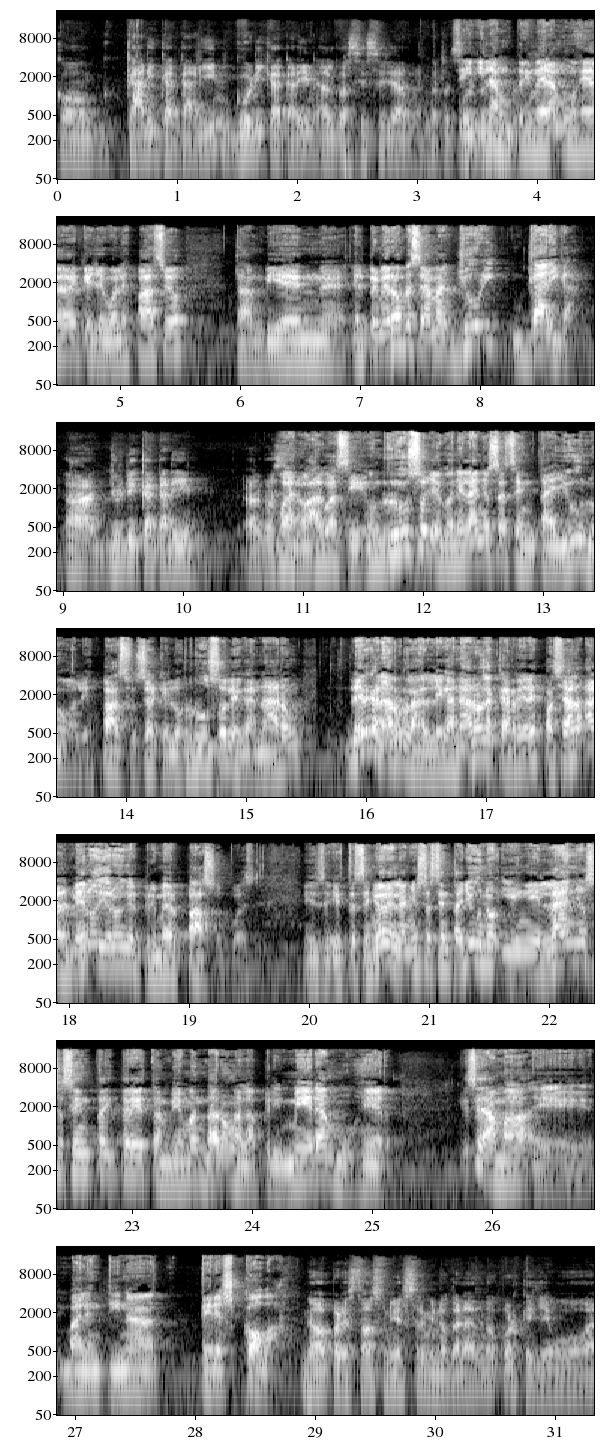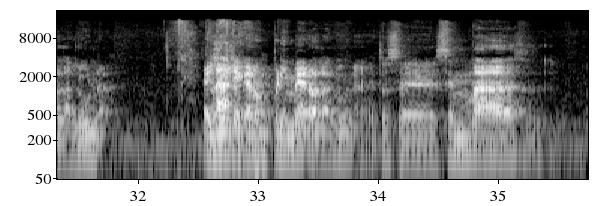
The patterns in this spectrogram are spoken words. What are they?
con Gary Gagarin, Guri Gagarin, algo así se llama. No sí, y la primera mujer que llegó al espacio también. Eh, el primer hombre se llama Yuri Garigan. Ah, Yuri Gagarin. Algo así. Bueno, algo así. Un ruso llegó en el año 61 al espacio, o sea que los rusos le ganaron, le ganaron la, le ganaron la carrera espacial, al menos dieron el primer paso, pues. Este señor en el año 61 y en el año 63 también mandaron a la primera mujer, que se llama eh, Valentina Tereshkova. No, pero Estados Unidos terminó ganando porque llevó a la Luna. Ellos llegaron primero a la Luna, entonces es más,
